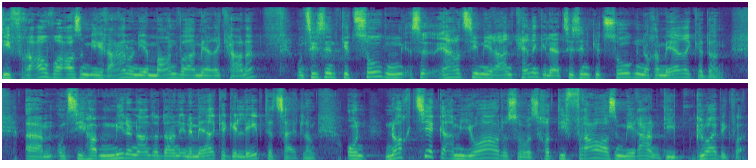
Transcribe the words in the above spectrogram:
die Frau war aus dem Iran und ihr Mann war Amerikaner und sie sind gezogen, er hat sie im Iran kennengelernt, sie sind gezogen nach Amerika dann ähm, und sie haben miteinander dann in Amerika gelebt eine Zeit lang und nach circa einem Jahr oder sowas hat die Frau aus dem Iran, die gläubig war,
